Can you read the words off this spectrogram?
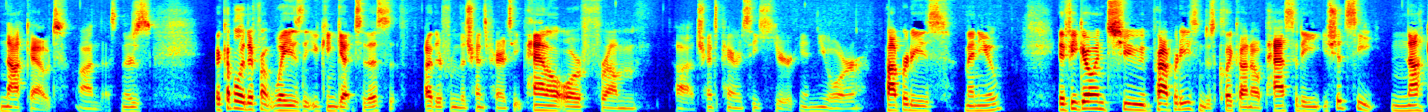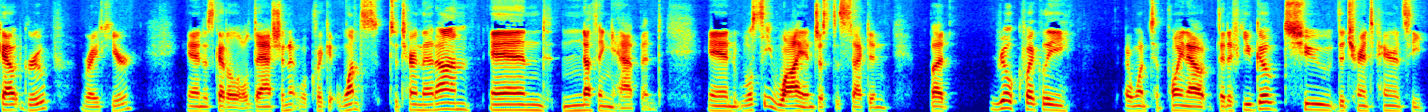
knockout on this. And there's a couple of different ways that you can get to this, either from the transparency panel or from uh, transparency here in your properties menu. If you go into properties and just click on opacity, you should see knockout group right here. And it's got a little dash in it. We'll click it once to turn that on and nothing happened. And we'll see why in just a second. But real quickly, I want to point out that if you go to the transparency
